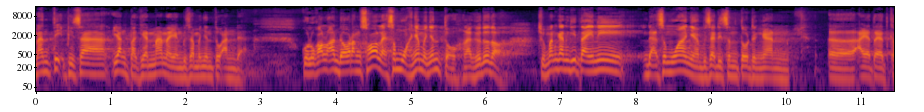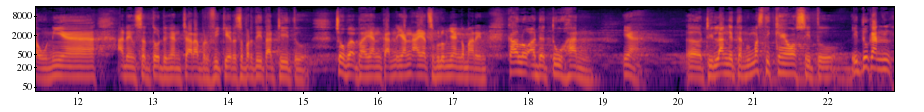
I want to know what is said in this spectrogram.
nanti bisa yang bagian mana yang bisa menyentuh Anda. Kalau kalau Anda orang soleh semuanya menyentuh, lah gitu toh. Cuman kan kita ini tidak semuanya bisa disentuh dengan uh, ayat-ayat kaunia, ada yang sentuh dengan cara berpikir seperti tadi itu. Coba bayangkan yang ayat sebelumnya yang kemarin. Kalau ada Tuhan, ya uh, di langit dan bumi mesti chaos itu. Itu kan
